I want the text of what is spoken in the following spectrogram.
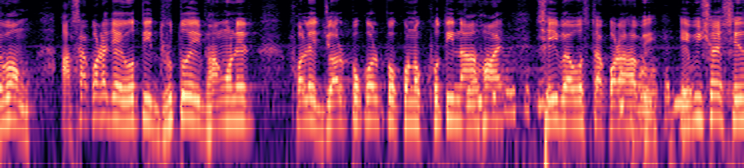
এবং আশা করা যায় অতি দ্রুত এই ভাঙনের ফলে জল প্রকল্প কোনো ক্ষতি না হয় সেই ব্যবস্থা করা হবে। এ বিষয়ে সেচ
